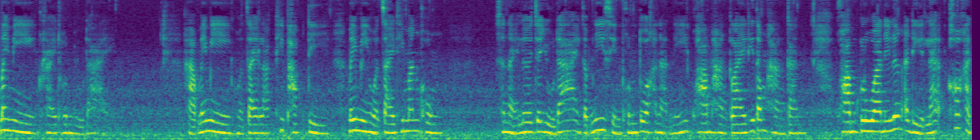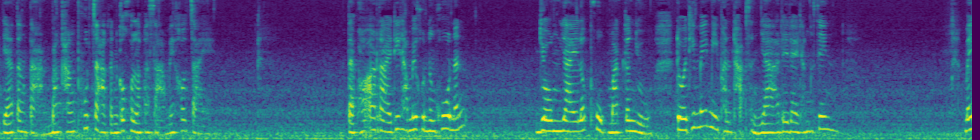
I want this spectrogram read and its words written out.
ไม่มีใครทนอยู่ได้ หากไม่มีหัวใจรักที่พักดี ไม่มีหัวใจที่มั่นคงฉะไหนเลยจะอยู่ได้กับหนี้สินพ้นตัวขนาดนี้ ความห่างไกลที่ต้องห่างกัน ความกลัวในเรื่องอดีตและข้อขัดแย้งต่างๆ บางครั้งพูดจากันก็คนละภาษาไม่เข้าใจ แต่เพราะอะไรที่ทำให้คุณทั้งคู่นั้น โยงใยแล้วผูกมัดกันอยู่ โดยที่ไม่มีพันธสัญญาใด ๆ ทั้งสิ้น ไม่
